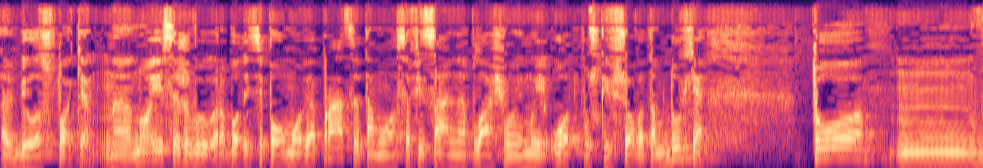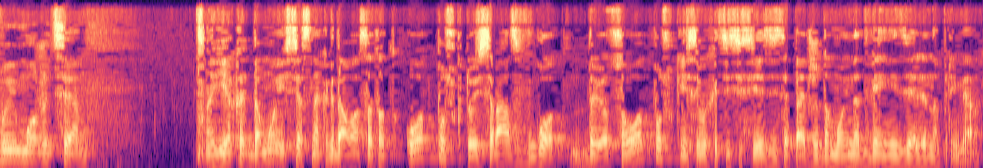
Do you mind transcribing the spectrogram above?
в Белостоке. Э, ну, а если же вы работаете по умове працы, там у вас официально оплачиваемый отпуск и все в этом духе, то вы можете ехать домой, естественно, когда у вас этот отпуск, то есть раз в год дается отпуск, если вы хотите съездить опять же домой на две недели, например,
